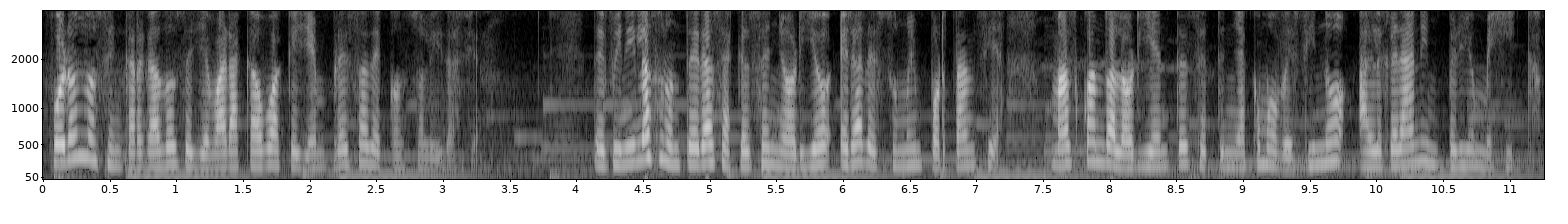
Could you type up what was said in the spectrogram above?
fueron los encargados de llevar a cabo aquella empresa de consolidación. Definir las fronteras de aquel señorío era de suma importancia, más cuando al oriente se tenía como vecino al gran imperio mexica.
